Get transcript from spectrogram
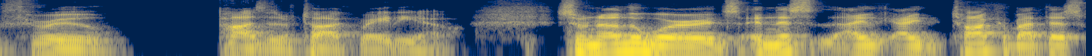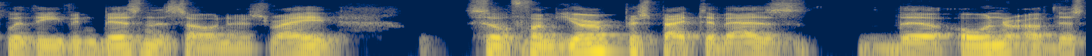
through positive talk radio so in other words and this I, I talk about this with even business owners right so from your perspective as the owner of this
